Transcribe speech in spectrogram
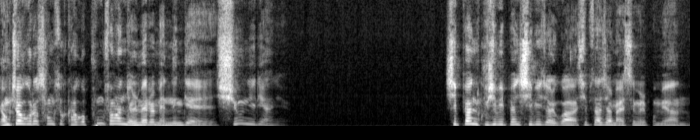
영적으로 성숙하고 풍성한 열매를 맺는 게 쉬운 일이 아니에요. 시편 92편 12절과 14절 말씀을 보면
